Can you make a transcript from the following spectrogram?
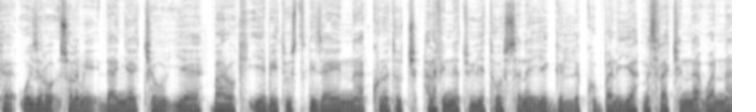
ከወይዘሮ ሶሎሜ ዳኛቸው የባሮክ የቤት ውስጥ ዲዛይንና ኩነቶች ኃላፊነቱ የተወሰነ የግል ኩባንያ መስራችና ዋና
